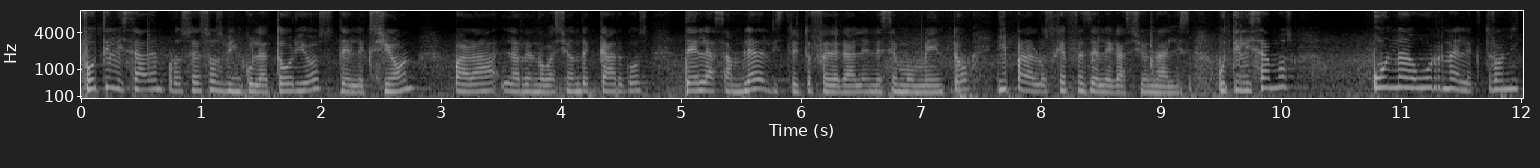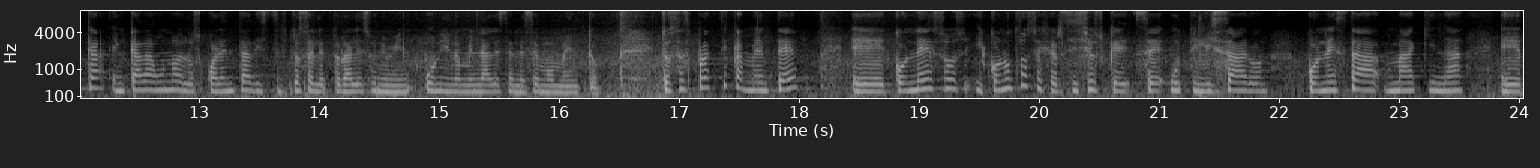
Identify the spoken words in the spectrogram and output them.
Fue utilizada en procesos vinculatorios de elección para la renovación de cargos de la Asamblea del Distrito Federal en ese momento y para los jefes delegacionales. Utilizamos una urna electrónica en cada uno de los 40 distritos electorales uninominales en ese momento. Entonces, prácticamente eh, con esos y con otros ejercicios que se utilizaron con esta máquina, eh,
